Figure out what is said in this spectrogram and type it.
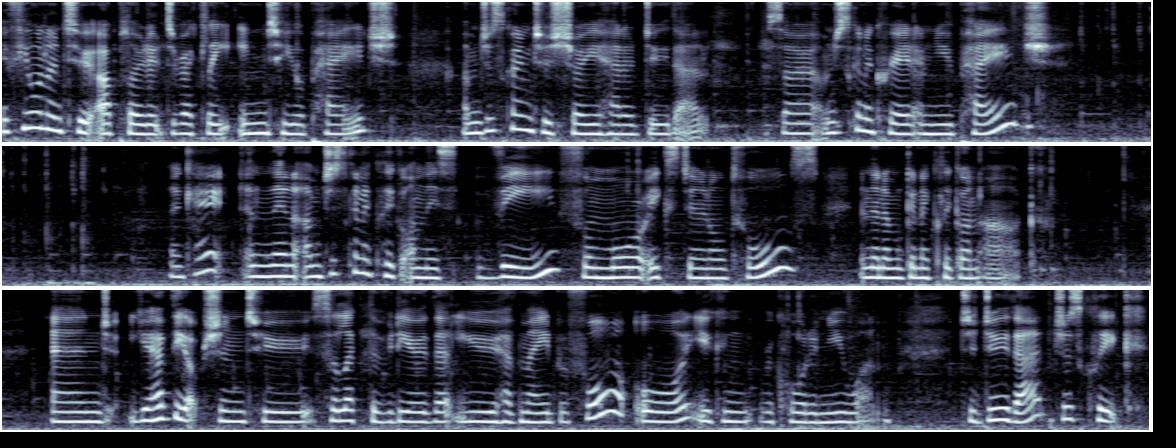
If you wanted to upload it directly into your page, I'm just going to show you how to do that. So I'm just going to create a new page. Okay, and then I'm just going to click on this V for more external tools, and then I'm going to click on Arc. And you have the option to select the video that you have made before, or you can record a new one. To do that, just click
